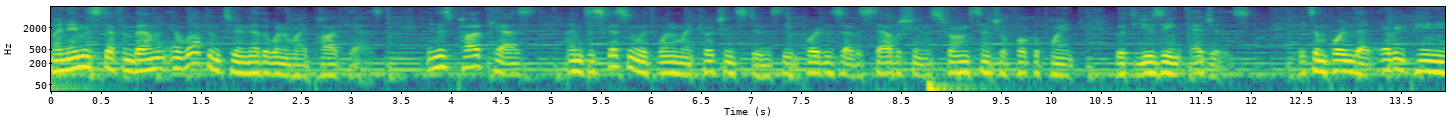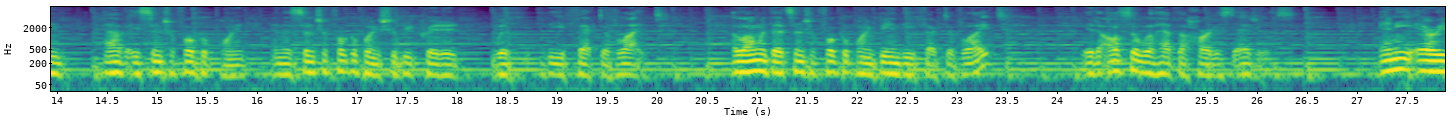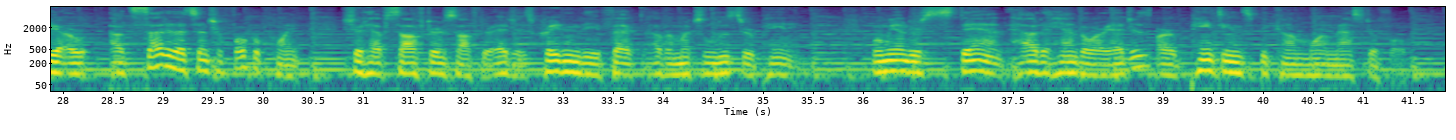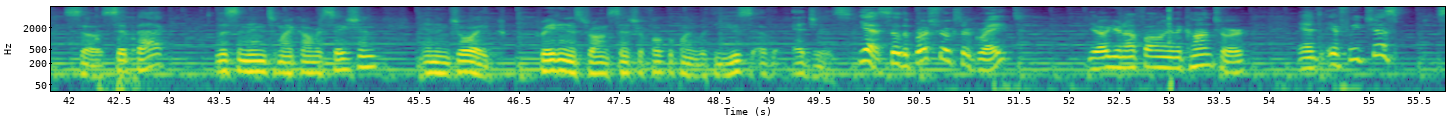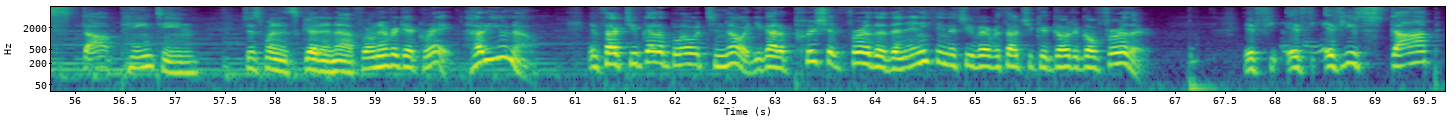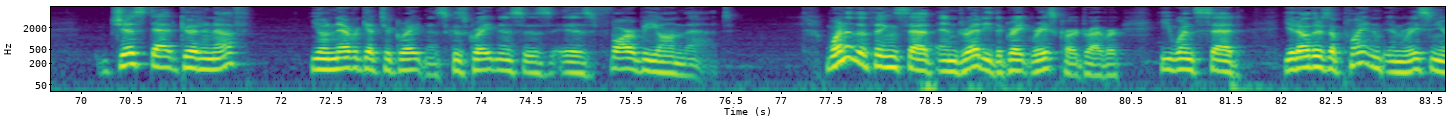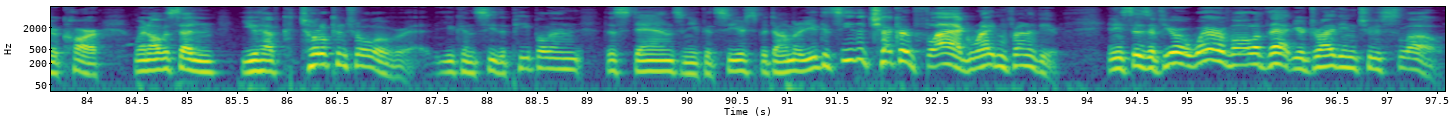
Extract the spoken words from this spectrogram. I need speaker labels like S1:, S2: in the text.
S1: My name is Stefan Baumann, and welcome to another one of my podcasts. In this podcast, I'm discussing with one of my coaching students the importance of establishing a strong central focal point with using edges. It's important that every painting have a central focal point, and the central focal point should be created with the effect of light. Along with that central focal point being the effect of light, it also will have the hardest edges. Any area outside of that central focal point should have softer and softer edges, creating the effect of a much looser painting. When we understand how to handle our edges, our paintings become more masterful. So sit back, listen into my conversation, and enjoy creating a strong central focal point with the use of edges. Yeah, so the brushstrokes are great. You know, you're not following the contour. And if we just stop painting just when it's good enough, we'll never get great. How do you know? In fact, you've got to blow it to know it. You got to push it further than anything that you've ever thought you could go to go further. If okay. if if you stop just at good enough, you'll never get to greatness because greatness is is far beyond that. One of the things that Andretti, the great race car driver, he once said, you know, there's a point in, in racing your car when all of a sudden you have total control over it. You can see the people in the stands and you could see your speedometer. You could see the checkered flag right in front of you. And he says, if you're aware of all of that, you're driving too slow.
